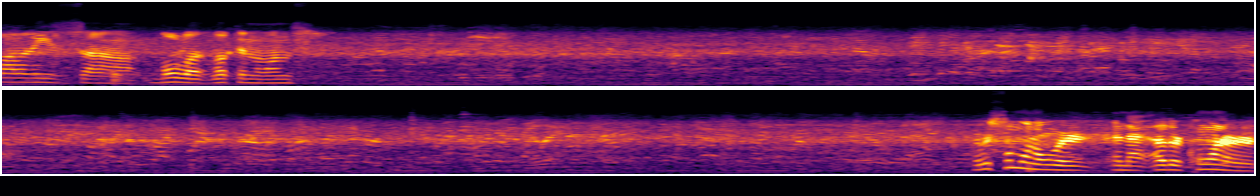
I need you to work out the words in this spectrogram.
A lot of these uh, bullet looking ones. There was someone over in that other corner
